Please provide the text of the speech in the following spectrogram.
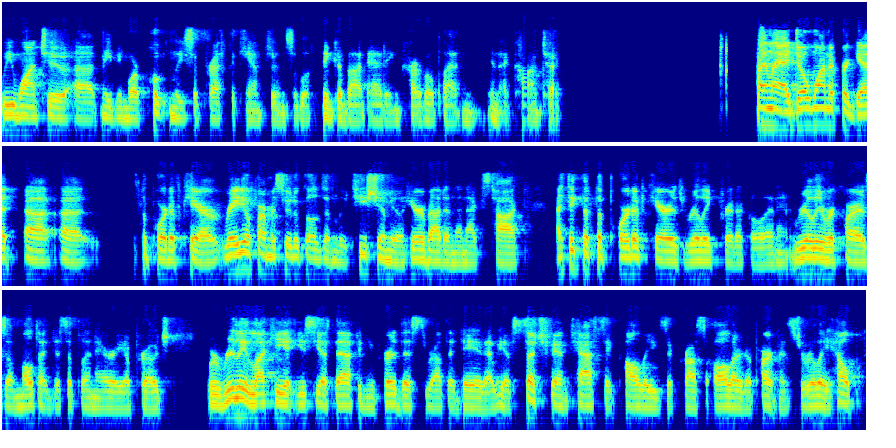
we want to uh, maybe more potently suppress the cancer. And so we'll think about adding carboplatin in that context. Finally, I don't want to forget uh, uh, supportive care. Radiopharmaceuticals and lutetium, you'll hear about in the next talk. I think that supportive care is really critical and it really requires a multidisciplinary approach. We're really lucky at UCSF, and you've heard this throughout the day, that we have such fantastic colleagues across all our departments to really help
